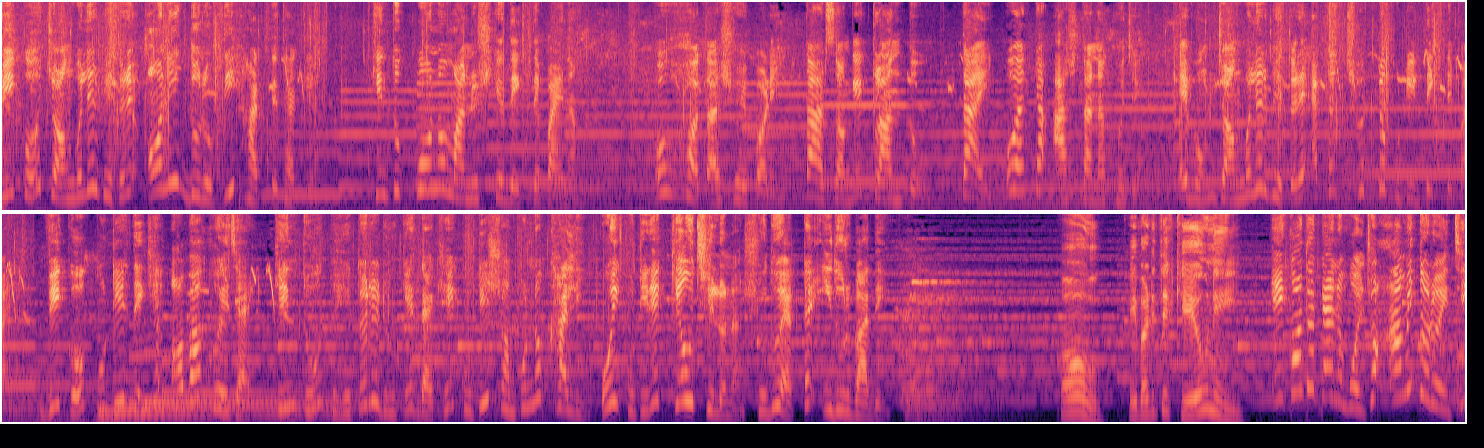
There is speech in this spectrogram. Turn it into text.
বিকো জঙ্গলের ভেতরে অনেক দূর অব্দি হাঁটতে থাকে, কিন্তু কোনো মানুষকে দেখতে পায় না। ও হতাশ হয়ে পড়ে। তার সঙ্গে ক্লান্ত। তাই ও একটা আস্তানা খোঁজে এবং জঙ্গলের ভেতরে একটা ছোট্ট কুটির দেখতে পায়। ভিকো কুটির দেখে অবাক হয়ে যায় কিন্তু ভেতরে ঢুকে দেখে কুটির সম্পূর্ণ খালি। ওই কুটিরে কেউ ছিল না শুধু একটা ইঁদুর বাদে। ও এই বাড়িতে কেউ নেই। এই কথা কেন বলছো? আমি তো রয়েছি।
